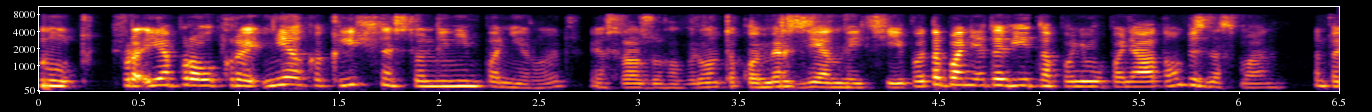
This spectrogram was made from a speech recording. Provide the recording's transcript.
Ну, я про Украину. Мне как личность он мне не импонирует, я сразу говорю. Он такой мерзенный тип. Это, это видно по нему, понятно. Он бизнесмен, это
